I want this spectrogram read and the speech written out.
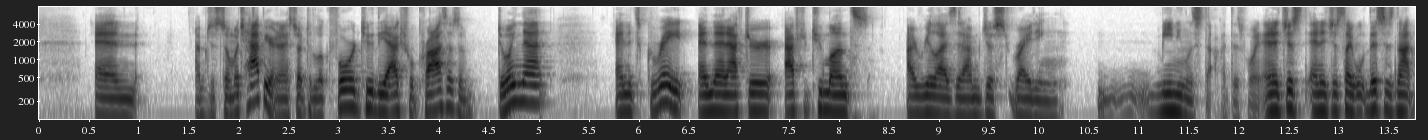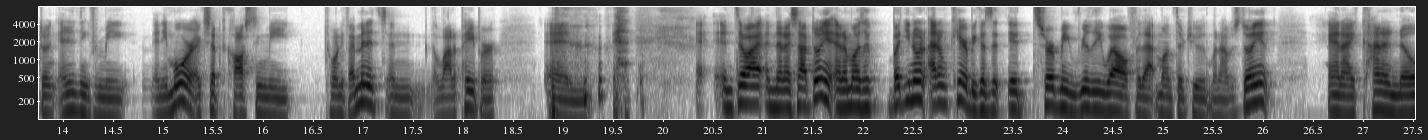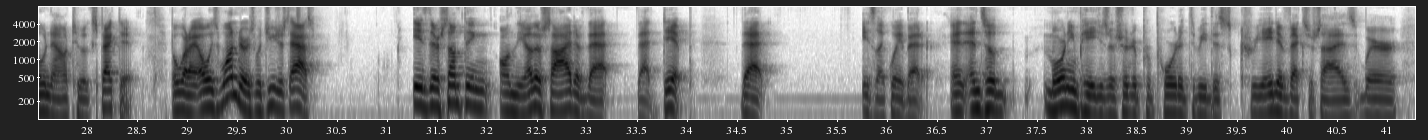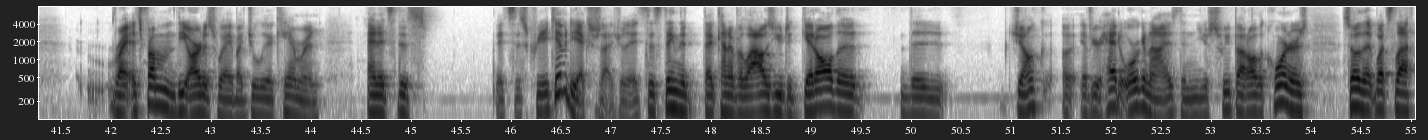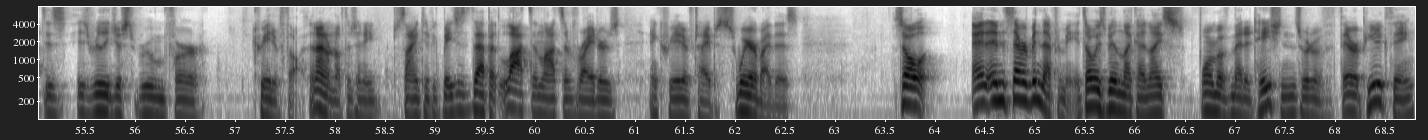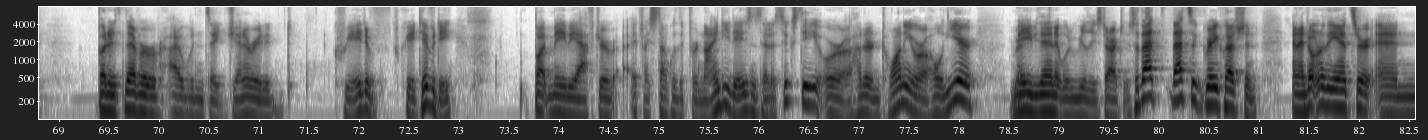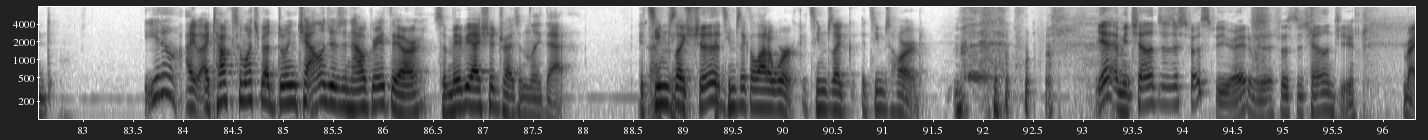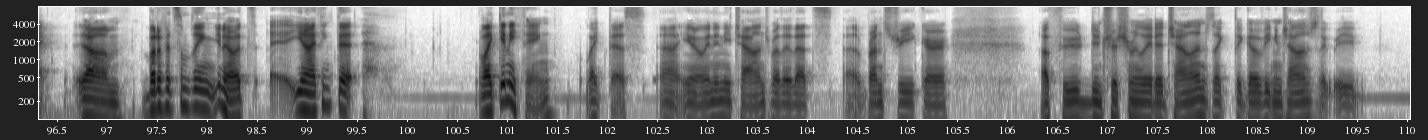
and I'm just so much happier. And I start to look forward to the actual process of doing that, and it's great. And then after after two months, I realize that I'm just writing meaningless stuff at this point, and it just and it's just like well, this is not doing anything for me anymore except costing me 25 minutes and a lot of paper, and. and so I and then I stopped doing it, and I was like, but you know what? I don't care because it, it served me really well for that month or two when I was doing it, and I kind of know now to expect it. But what I always wonder is what you just asked: is there something on the other side of that that dip that is like way better? And and so morning pages are sort of purported to be this creative exercise where, right? It's from The Artist Way by Julia Cameron, and it's this it's this creativity exercise really. It's this thing that, that kind of allows you to get all the the junk of your head organized and you sweep out all the corners so that what's left is is really just room for creative thought. And i don't know if there's any scientific basis to that but lots and lots of writers and creative types swear by this. So and, and it's never been that for me. It's always been like a nice form of meditation sort of therapeutic thing but it's never i wouldn't say generated creative creativity but maybe after if I stuck with it for 90 days instead of 60 or 120 or a whole year, maybe then it would really start to. So that's that's a great question, and I don't know the answer. And you know, I, I talk so much about doing challenges and how great they are, so maybe I should try something like that. It seems like should. it seems like a lot of work. It seems like it seems hard. Yeah, I mean challenges are supposed to be right. I mean they're supposed to challenge you. Right. Um, but if it's something, you know, it's uh, you know, I think that like anything like this, uh, you know, in any challenge, whether that's a run streak or a food nutrition related challenge, like the Go Vegan challenge that we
